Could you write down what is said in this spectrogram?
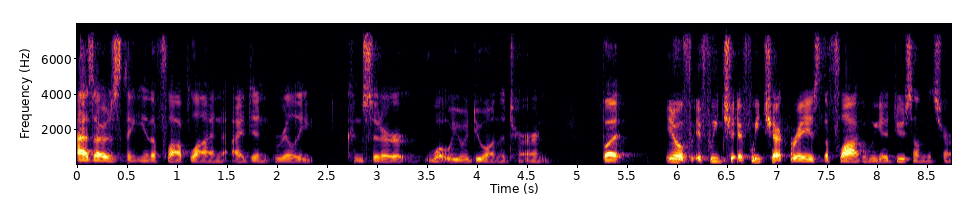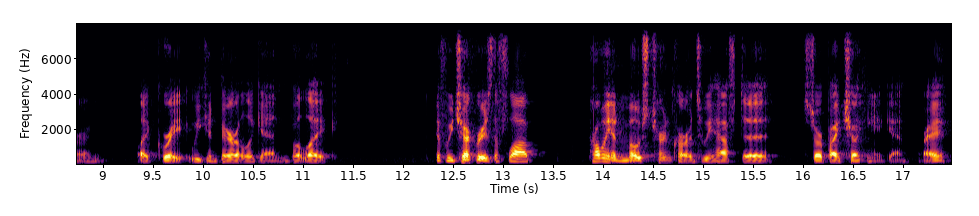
as I was thinking of the flop line, I didn't really consider what we would do on the turn. But you know, if, if we ch- if we check raise the flop and we get a deuce on the turn, like great, we can barrel again. But like, if we check raise the flop, probably in most turn cards we have to start by checking again, right?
